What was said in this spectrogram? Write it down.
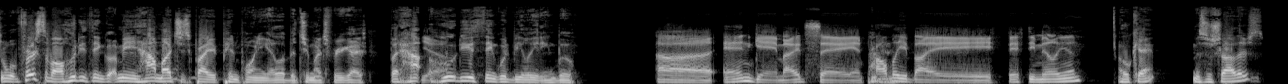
Well, first of all, who do you think I mean, how much is probably pinpointing a little bit too much for you guys, but how Yeah. who do you think would be leading, Boo? uh, Endgame, I'd say, and probably by 50 million. Okay. Mr. Strothers?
